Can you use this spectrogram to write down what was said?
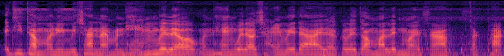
ไอที่ทำแอนิเมชันน่ะมันแฮงไปแล้ว มันแฮงไปแล้วใช้ไม่ได้แล้วก็เลยต้องมาเล่นไมค์ครับสักพัก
